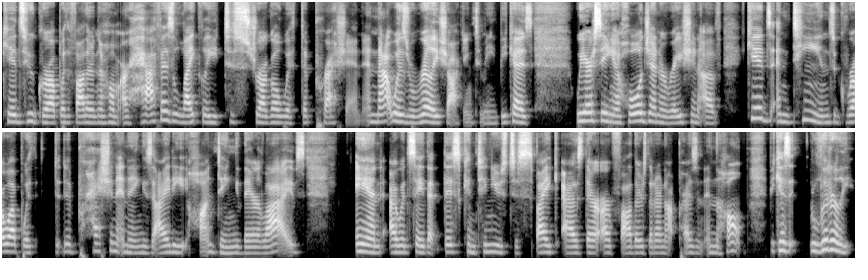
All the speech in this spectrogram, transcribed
kids who grow up with a father in their home are half as likely to struggle with depression. And that was really shocking to me because we are seeing a whole generation of kids and teens grow up with d- depression and anxiety haunting their lives. And I would say that this continues to spike as there are fathers that are not present in the home because literally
